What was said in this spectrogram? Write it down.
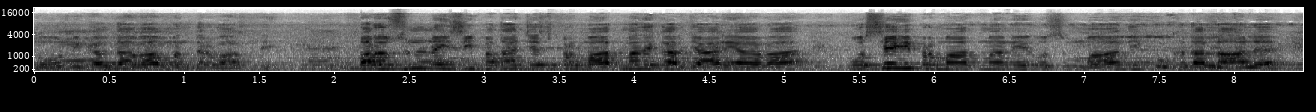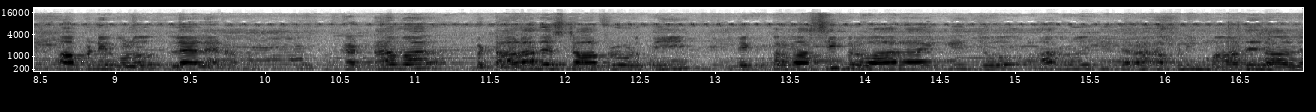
ਤੋਂ ਨਿਕਲਦਾ ਵਾ ਮੰਦਰ ਵਾਸਤੇ। ਪਰ ਉਸ ਨੂੰ ਨਹੀਂ ਸੀ ਪਤਾ ਜਿਸ ਪ੍ਰਮਾਤਮਾ ਦੇ ਘਰ ਜਾ ਰਿਹਾ ਵਾ, ਉਸੇ ਹੀ ਪ੍ਰਮਾਤਮਾ ਨੇ ਉਸ ਮਾਂ ਦੀ ਕੁੱਖ ਦਾ ਲਾਲ ਆਪਣੇ ਕੋਲੋਂ ਲੈ ਲੈਣਾ ਘਟਨਾ ਵਾ, ਬਟਾਲਾ ਦੇ ਸਟਾਫ ਰੋਡ ਦੀ ਇੱਕ ਪ੍ਰਵਾਸੀ ਪਰਿਵਾਰ ਹੈ ਕਿ ਜੋ ਹਰ ਰੋਜ਼ ਦੀ ਤਰ੍ਹਾਂ ਆਪਣੀ ਮਾਂ ਦੇ ਨਾਲ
